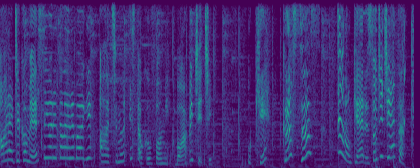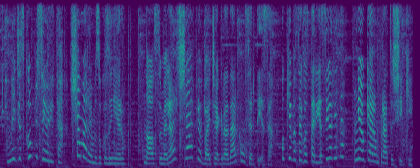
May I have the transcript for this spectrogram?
Hora de comer, senhorita Ladybug. Ótimo, estou com fome. Bom apetite. O quê? Croissants? Eu não quero, estou de dieta. Me desculpe, senhorita. Chamaremos o cozinheiro. Nosso melhor chefe vai te agradar com certeza. O que você gostaria, senhorita? Eu quero um prato chique.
